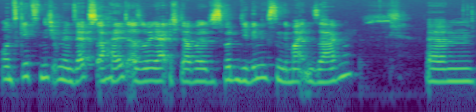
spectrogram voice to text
uns geht es nicht um den Selbsterhalt. Also ja, ich glaube, das würden die wenigsten Gemeinden sagen. Ähm,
